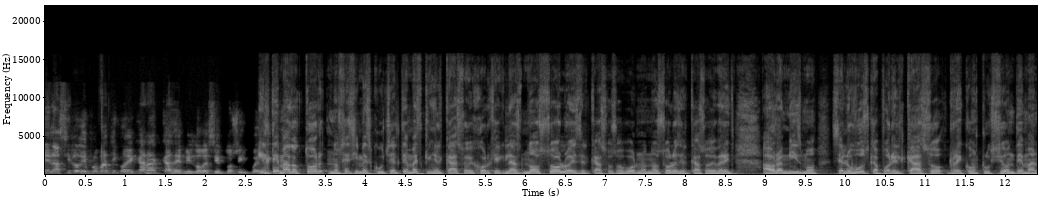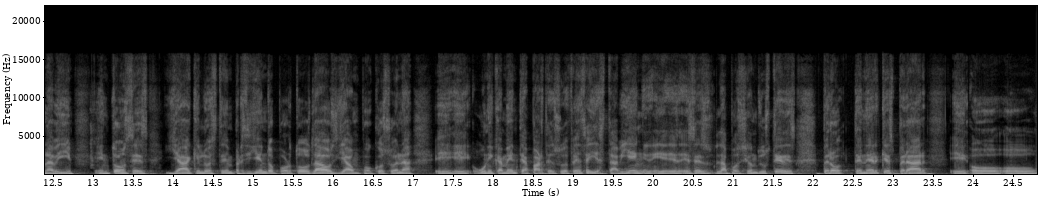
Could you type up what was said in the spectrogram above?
el asilo diplomático de Caracas de 1950. El tema, doctor, no sé si me escucha, el tema es que en el caso de Jorge Glass no solo es el caso Soborno, no solo es el caso de Brecht, ahora mismo se lo busca por el caso reconstrucción de Manaví. Entonces, ya que lo estén persiguiendo por todos lados, ya un poco suena eh, eh, únicamente aparte de su defensa y está bien, eh, esa es la posición de ustedes, pero tener que esperar eh, o,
